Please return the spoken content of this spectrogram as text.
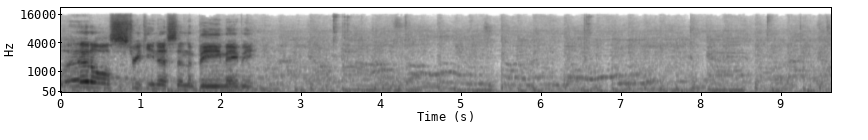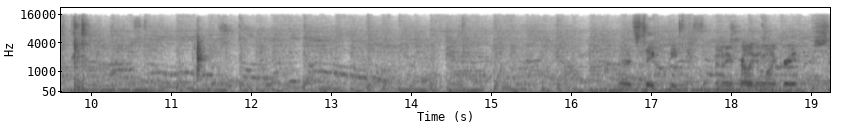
Little streakiness in the B, maybe. Let's take a peek. I know you're probably going to want to grade this.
